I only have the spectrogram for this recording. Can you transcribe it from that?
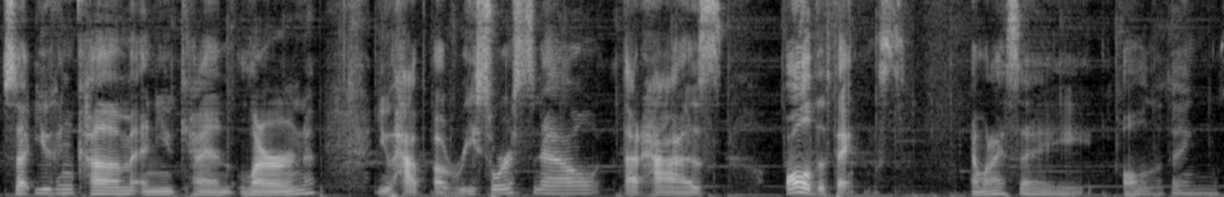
so that you can come and you can learn. You have a resource now that has all the things, and when I say all the things,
